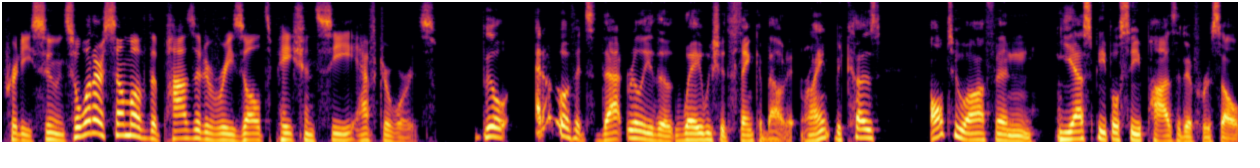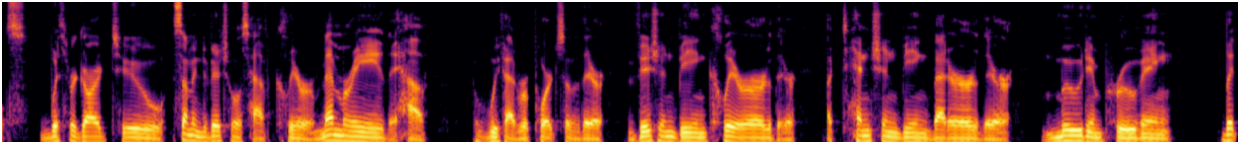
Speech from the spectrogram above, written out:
pretty soon. So, what are some of the positive results patients see afterwards? Bill, I don't know if it's that really the way we should think about it, right? Because all too often, yes, people see positive results with regard to some individuals have clearer memory, they have we've had reports of their vision being clearer, their attention being better, their mood improving. But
